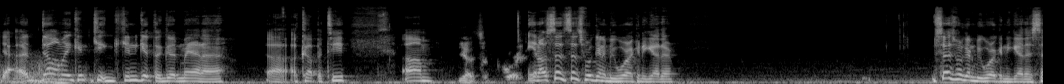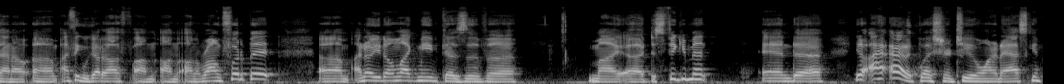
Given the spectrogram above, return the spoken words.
Yeah, uh, Delamain, can, can can you get the good man a uh, a cup of tea? Um, Yes, of course. you know, since since we're going to be working together, since we're going to be working together, Sano, um, I think we got off on, on on the wrong foot a bit. Um, I know you don't like me because of uh, my uh, disfigurement, and uh, you know, I, I had a question or two I wanted to ask you.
